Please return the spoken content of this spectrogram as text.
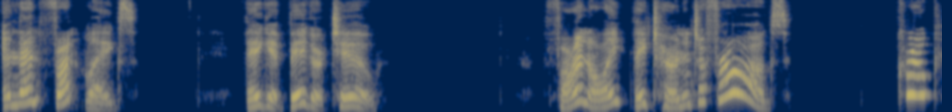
and then front legs. They get bigger, too. Finally, they turn into frogs. Croak!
